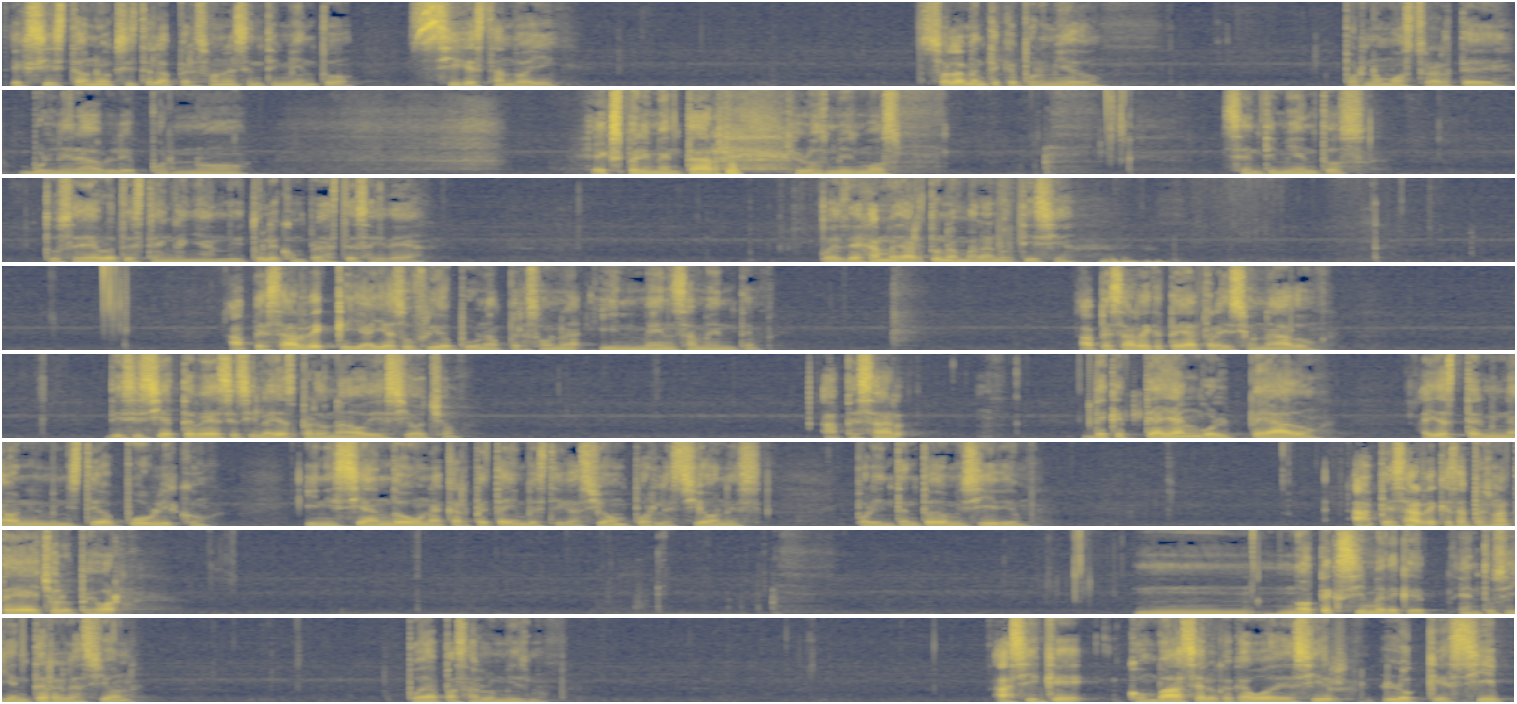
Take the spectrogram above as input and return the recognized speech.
Exista o no exista la persona, el sentimiento sigue estando ahí. Solamente que por miedo, por no mostrarte vulnerable, por no experimentar los mismos sentimientos, tu cerebro te está engañando y tú le compraste esa idea. Pues déjame darte una mala noticia. A pesar de que ya hayas sufrido por una persona inmensamente, a pesar de que te haya traicionado 17 veces y le hayas perdonado 18, a pesar de que te hayan golpeado, hayas terminado en el Ministerio Público, iniciando una carpeta de investigación por lesiones, por intento de homicidio, a pesar de que esa persona te haya hecho lo peor, mm, no te exime de que en tu siguiente relación pueda pasar lo mismo. Así que con base a lo que acabo de decir, lo que sí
